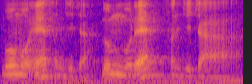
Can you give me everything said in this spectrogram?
모모의 선지자 눈물의 선지자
